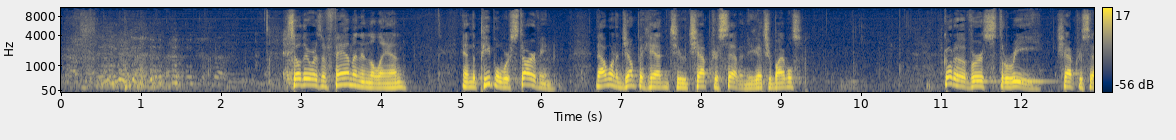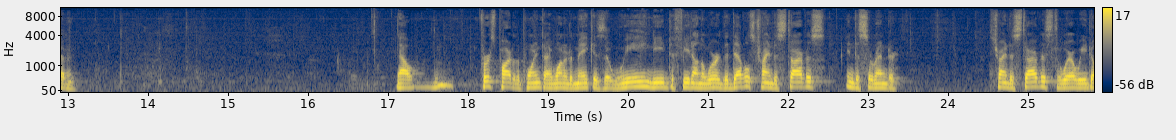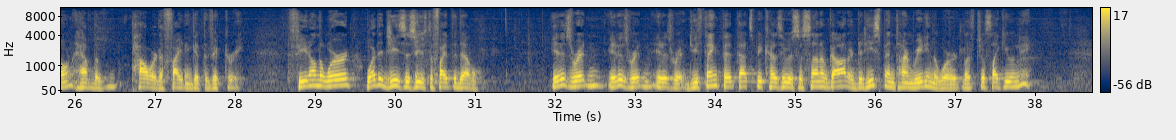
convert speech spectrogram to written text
So there was a famine in the land, and the people were starving. Now I want to jump ahead to chapter 7. You got your Bibles? Go to verse 3, chapter 7. Now, the first part of the point I wanted to make is that we need to feed on the Word. The devil's trying to starve us into surrender. He's trying to starve us to where we don't have the power to fight and get the victory. Feed on the Word. What did Jesus use to fight the devil? It is written, it is written, it is written. Do you think that that's because he was the Son of God, or did he spend time reading the Word, just like you and me?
